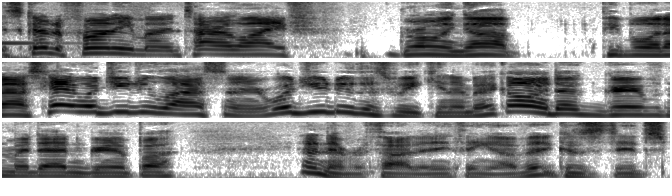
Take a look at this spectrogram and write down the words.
It's kind of funny, my entire life, growing up, people would ask, hey, what'd you do last night? Or what'd you do this weekend? I'd be like, oh, I dug a grave with my dad and grandpa. I never thought anything of it, because it's,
